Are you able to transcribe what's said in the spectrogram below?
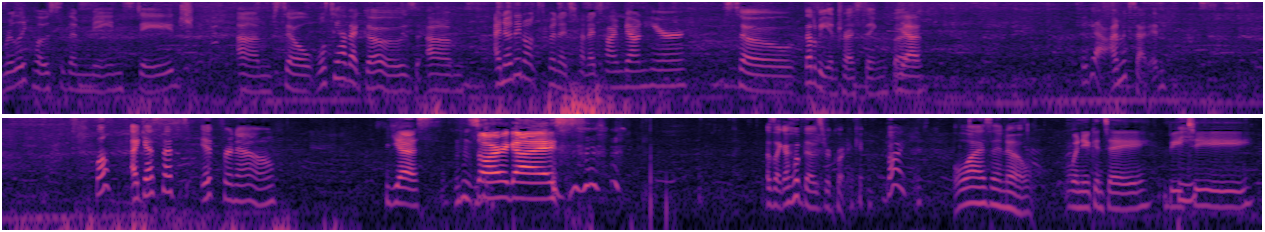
really close to the main stage. Um, so we'll see how that goes. Um, I know they don't spend a ton of time down here, so that'll be interesting. But yeah. but yeah, I'm excited. Well, I guess that's it for now. Yes. Sorry, guys. I was like, I hope that was recording. Bye. Why is I know? when you can say BT. Ciao,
